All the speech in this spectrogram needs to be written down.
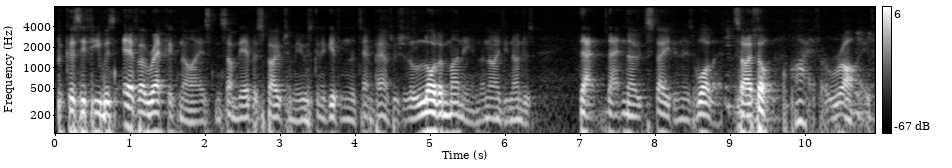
Because if he was ever recognized and somebody ever spoke to him, he was going to give them the 10 pounds, which was a lot of money in the 1900s that, that note stayed in his wallet. So I thought, I've arrived.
